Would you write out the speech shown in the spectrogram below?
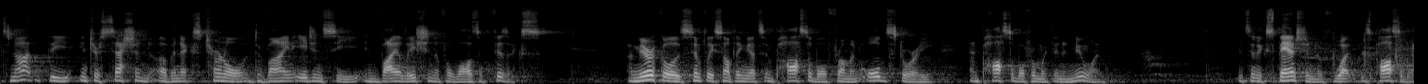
it's not the intercession of an external divine agency in violation of the laws of physics. A miracle is simply something that's impossible from an old story and possible from within a new one. It's an expansion of what is possible.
